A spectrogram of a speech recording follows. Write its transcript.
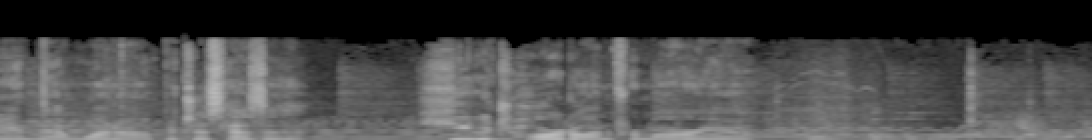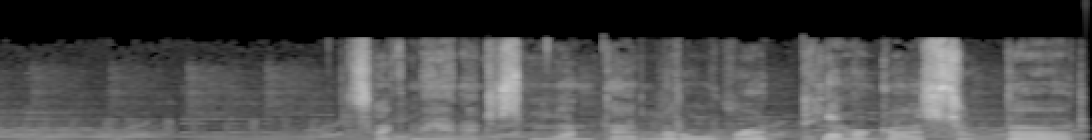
Man, that one up, it just has a huge hard on for Mario. Like, man, I just want that little red plumber guy so bad.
